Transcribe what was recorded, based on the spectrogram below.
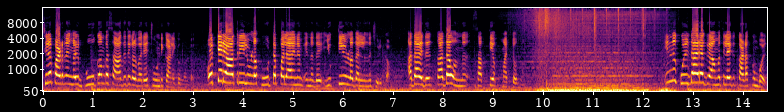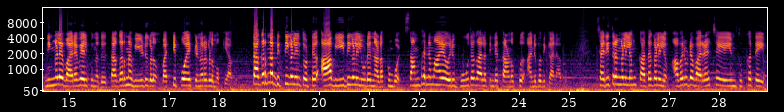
ചില പഠനങ്ങൾ ഭൂകമ്പ സാധ്യതകൾ വരെ ചൂണ്ടിക്കാണിക്കുന്നുണ്ട്. ഒറ്റ രാത്രിയിലുള്ള കൂട്ടപ്പലായനം എന്നത് യുക്തിയുള്ളതല്ലെന്ന് ചുരുക്കം. അതായത് കഥ ഒന്ന് സത്യം മറ്റൊന്ന്. ഇന്ന് കുൽദാര ഗ്രാമത്തിലേക്ക് കടക്കുമ്പോൾ നിങ്ങളെ വരവേൽക്കുന്നത് തകർന്ന വീടുകളും വറ്റിപ്പോയ കിണറുകളും ഒക്കെയാകും. തകർന്ന ഭിത്തികളിൽ തൊട്ട് ആ വീതികളിലൂടെ നടക്കുമ്പോൾ സമ്പന്നമായ ഒരു ഭൂതകാലത്തിന്റെ തണുപ്പ് അനുഭവിക്കാനാകും. ചരിത്രങ്ങളിലും കഥകളിലും അവരുടെ വരൾച്ചയെയും ദുഃഖത്തെയും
